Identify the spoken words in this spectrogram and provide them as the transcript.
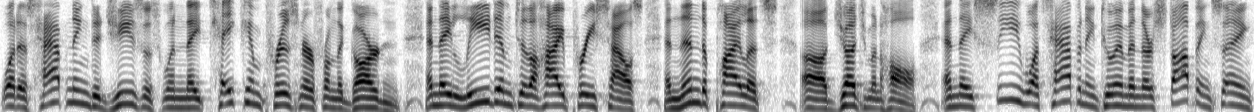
what is happening to Jesus when they take him prisoner from the garden and they lead him to the high priest's house and then to Pilate's uh, judgment hall. And they see what's happening to him and they're stopping saying,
